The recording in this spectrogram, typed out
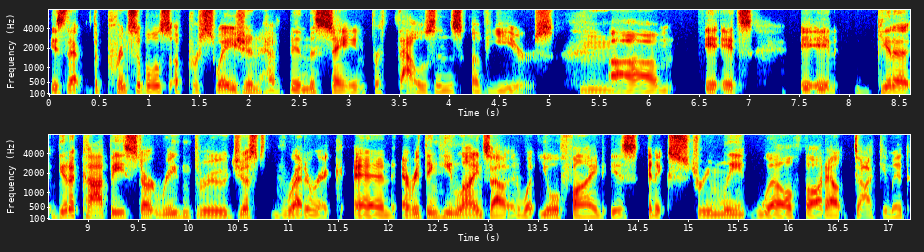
is that the principles of persuasion have been the same for thousands of years. Nice. Hmm. Um, it, it's it, it get a get a copy, start reading through just rhetoric and everything he lines out, and what you'll find is an extremely well thought out document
